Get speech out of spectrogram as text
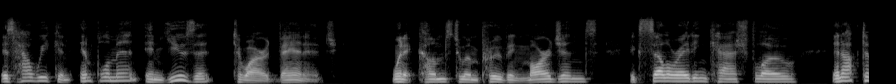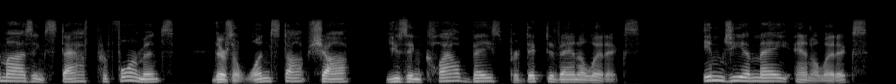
is how we can implement and use it to our advantage when it comes to improving margins, accelerating cash flow, and optimizing staff performance. There's a one stop shop using cloud based predictive analytics. MGMA Analytics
